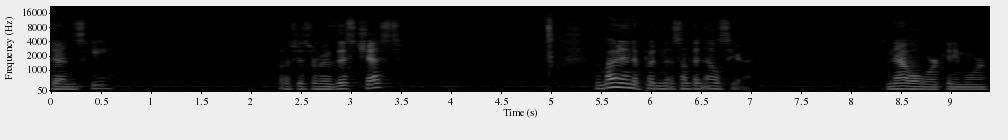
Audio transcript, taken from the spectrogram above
Dunsky. So let's just remove this chest. We might end up putting something else here. So now it won't work anymore.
